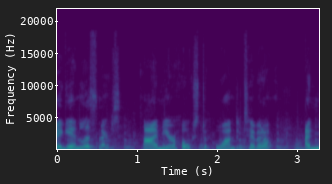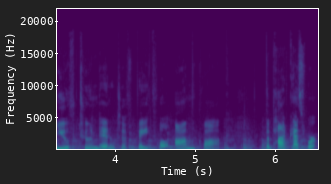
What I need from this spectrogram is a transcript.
Hi again, listeners. I'm your host, Wanda Thibodeaux, and you've tuned in to Faithful on the Clock, the podcast where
